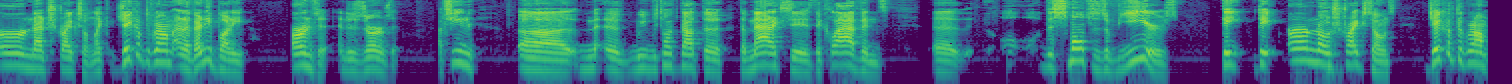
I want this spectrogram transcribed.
earn that strike zone? Like Jacob DeGrom out of anybody earns it and deserves it. I've seen uh, uh we, we talked about the the Madduxes, the Glavines, uh, the Smoltzes of years. They they earn those strike zones. Jacob DeGrom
